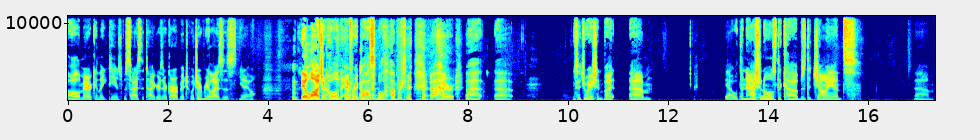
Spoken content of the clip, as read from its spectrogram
all American League teams besides the Tigers are garbage, which I realize is, you know, illogical in every possible opportunity or uh, uh, situation. But um, yeah, with the Nationals, the Cubs, the Giants, um,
